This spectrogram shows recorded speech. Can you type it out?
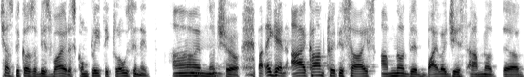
just because of this virus, completely closing it. I'm mm-hmm. not sure. But again, I can't criticize. I'm not the biologist. I'm not the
